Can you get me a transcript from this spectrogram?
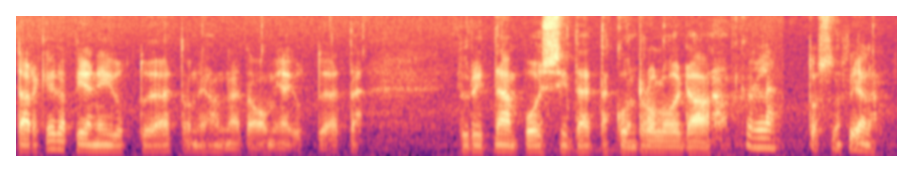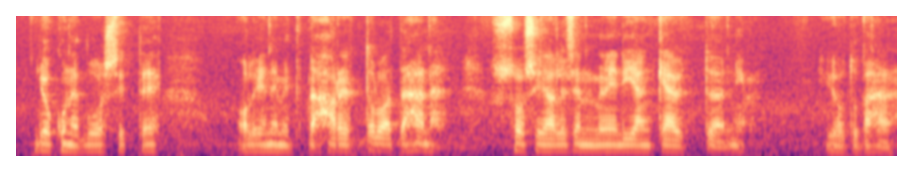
tärkeitä pieniä juttuja, että on ihan näitä omia juttuja, että pyritään pois siitä, että kontrolloidaan. Kyllä. Tuossa vielä jokunen vuosi sitten oli enemmän tätä harjoittelua tähän sosiaalisen median käyttöön, niin joutui vähän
